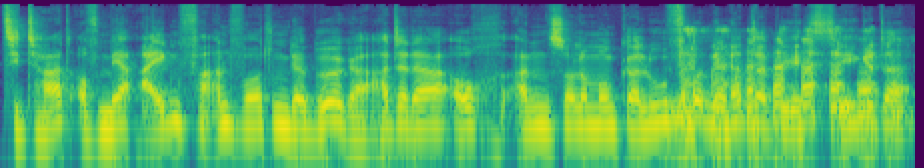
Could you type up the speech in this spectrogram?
Zitat, auf mehr Eigenverantwortung der Bürger. Hat er da auch an Solomon Kalou von Hertha BSC gedacht?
